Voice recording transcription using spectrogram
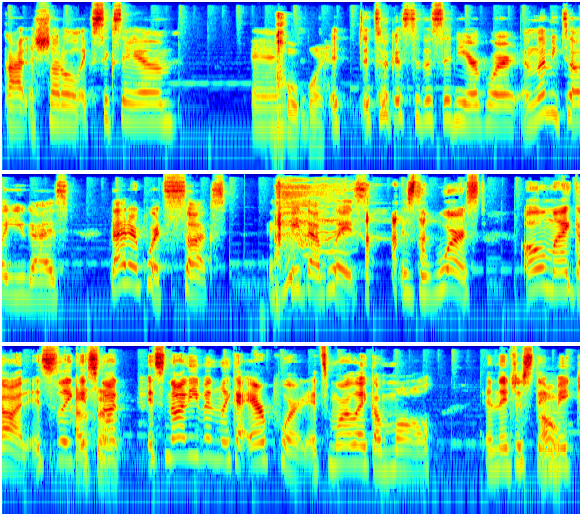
got a shuttle like 6 a.m. And Oh boy. it, it took us to the Sydney airport. And let me tell you guys, that airport sucks. I hate that place. it's the worst. Oh my god. It's like How it's so? not it's not even like an airport. It's more like a mall. And they just they Oh, make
